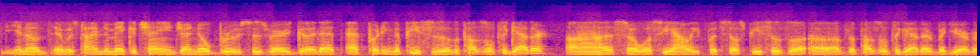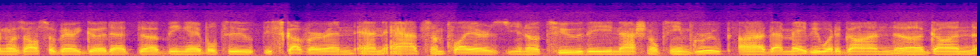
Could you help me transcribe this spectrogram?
you know it was time to make a change. I know Bruce is very good at at putting putting the pieces of the puzzle together. Uh, so we'll see how he puts those pieces uh, of the puzzle together. But Jurgen was also very good at uh, being able to discover and, and add some players, you know, to the national team group uh, that maybe would have gone uh, gone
